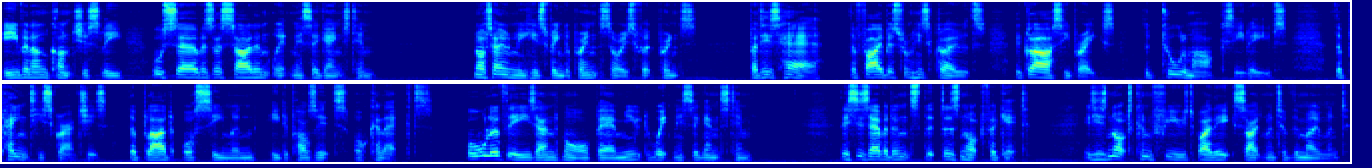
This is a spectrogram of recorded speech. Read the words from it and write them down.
even unconsciously, will serve as a silent witness against him. Not only his fingerprints or his footprints, but his hair, the fibres from his clothes, the glass he breaks, the tool marks he leaves, the paint he scratches, the blood or semen he deposits or collects. All of these and more bear mute witness against him. This is evidence that does not forget. It is not confused by the excitement of the moment.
